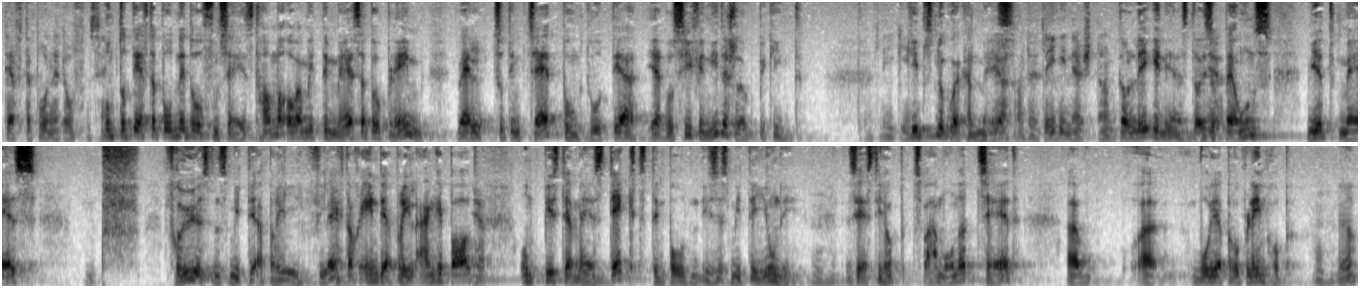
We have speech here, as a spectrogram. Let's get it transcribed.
darf der Boden nicht offen sein. Und da darf der Boden nicht offen sein. Jetzt haben wir aber mit dem Mais ein Problem, weil zu dem Zeitpunkt, wo der erosive Niederschlag beginnt, Da ich- gibt es noch gar keinen Mais. Ja, oder lege ihn erst dann. Da lege ich ihn erst. Also Ja. bei uns wird Mais pff, frühestens Mitte April, vielleicht Ja. auch Ende April angebaut. Ja. Und bis der Mais deckt den Boden, ist es Mitte Juni. Mhm. Das heißt, ich habe zwei Monate Zeit, äh, äh, wo ich ein Problem habe. Mhm. Ja?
